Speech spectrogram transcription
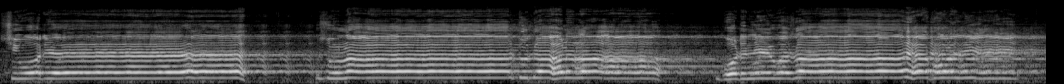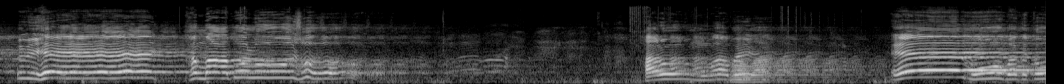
શિવરે જુના દુદાહડલા ગોડની વજાય ગોળની વિહેદ ખમા બોલું છું હારું મુવાભાઈ એ ભૂ ભગતો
